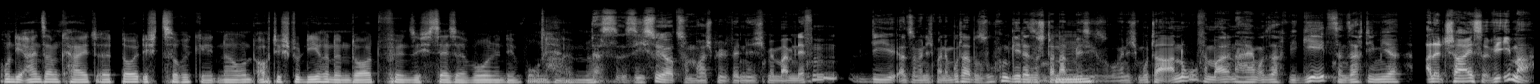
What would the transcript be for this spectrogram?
und die Einsamkeit äh, deutlich zurückgeht, ne? Und auch die Studierenden dort fühlen sich sehr, sehr wohl in dem Wohnheim. Ne? Das siehst du ja zum Beispiel, wenn ich mit meinem Neffen die, also wenn ich meine Mutter besuchen gehe, das ist standardmäßig Mhm. so. Wenn ich Mutter anrufe im Altenheim und sage, wie geht's, dann sagt die mir, alles scheiße, wie immer.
